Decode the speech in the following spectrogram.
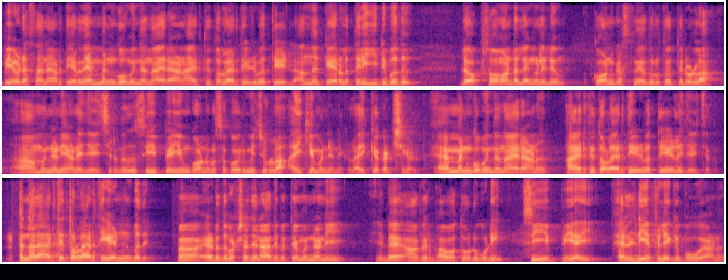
പി ഐയുടെ സ്ഥാനാർത്ഥിയായിരുന്ന എം എൻ ഗോവിന്ദൻ നായരാണ് ആയിരത്തി തൊള്ളായിരത്തി എഴുപത്തിയേഴിൽ അന്ന് കേരളത്തിലെ ഇരുപത് ലോക്സഭാ മണ്ഡലങ്ങളിലും കോൺഗ്രസ് നേതൃത്വത്തിലുള്ള മുന്നണിയാണ് ജയിച്ചിരുന്നത്. സി പി ഐയും കോൺഗ്രസൊക്കെ ഒരുമിച്ചുള്ള ഐക്യമുന്നണികൾ ഐക്യകക്ഷികൾ. എം എൻ ഗോവിന്ദൻ നായരാണ് ആയിരത്തി തൊള്ളായിരത്തി എഴുപത്തി ഏഴ് ജയിച്ചത്. എന്നാൽ ആയിരത്തി തൊള്ളായിരത്തി എൺപതിൽ ഇടതുപക്ഷ ജനാധിപത്യ മുന്നണിയുടെ ആവിർഭാവത്തോടുകൂടി C P I L D എഫിലേക്ക് പോവുകയാണ്.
